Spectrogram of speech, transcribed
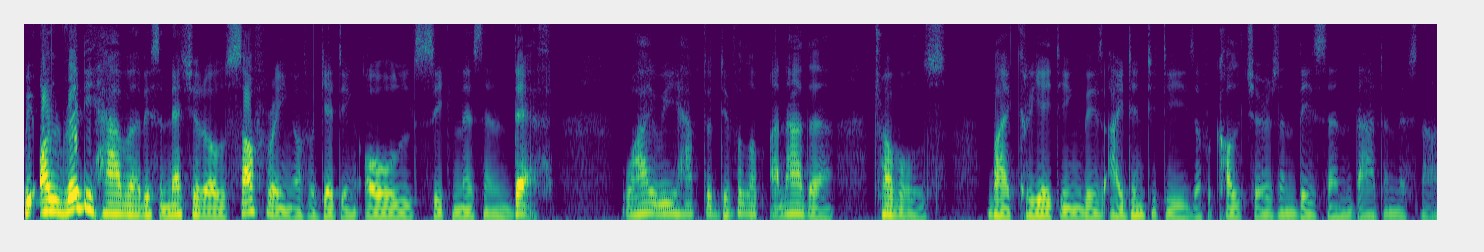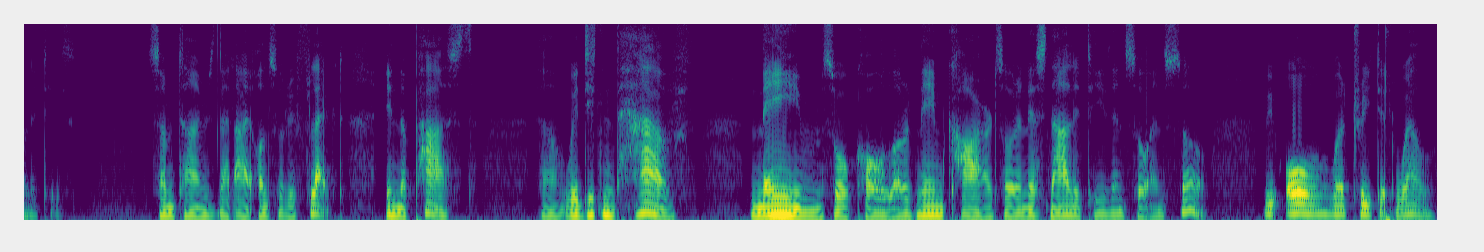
we already have uh, this natural suffering of getting old, sickness, and death. Why we have to develop another troubles by creating these identities of cultures and this and that and nationalities? Sometimes that I also reflect in the past, uh, we didn't have names so called or name cards or nationalities and so and so. We all were treated well,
